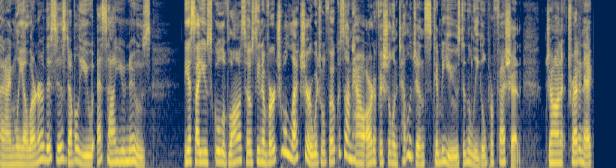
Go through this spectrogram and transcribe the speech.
And I'm Leah Lerner. This is WSIU News. The SIU School of Law is hosting a virtual lecture which will focus on how artificial intelligence can be used in the legal profession. John Tredennick,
